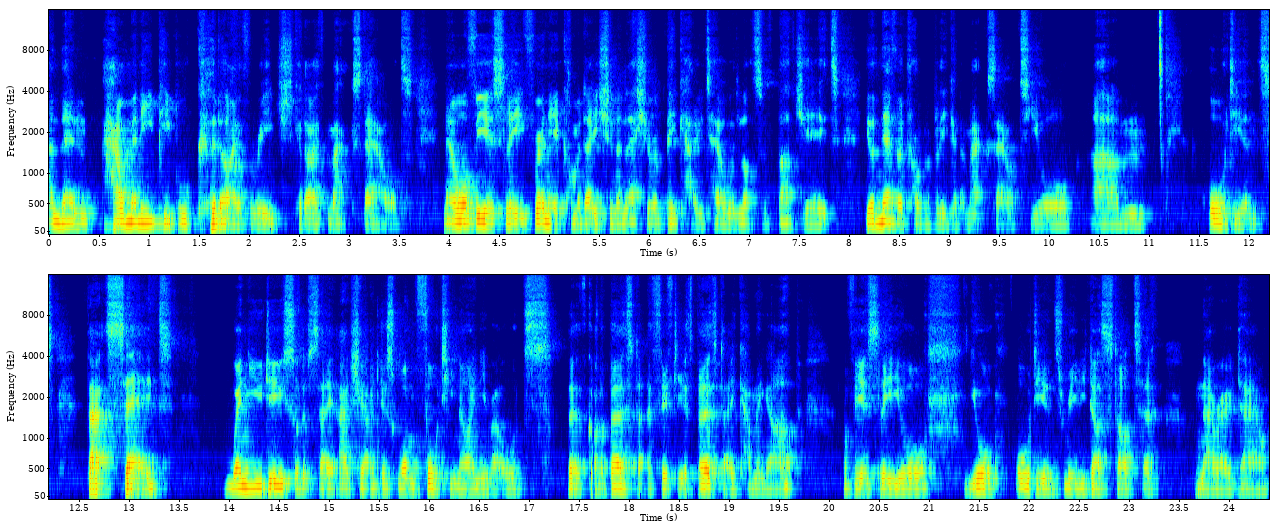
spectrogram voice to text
And then how many people could i have reached could i have maxed out? Now obviously for any accommodation unless you're a big hotel with lots of budget you're never probably going to max out your um, audience. That said when you do sort of say actually i just want 49 year olds that have got a birthday a 50th birthday coming up obviously your your audience really does start to narrow down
